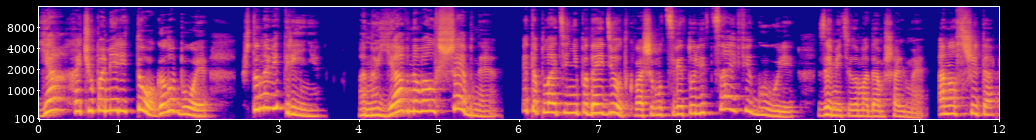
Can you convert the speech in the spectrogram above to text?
«Я хочу померить то, голубое, что на витрине. Оно явно волшебное. Это платье не подойдет к вашему цвету лица и фигуре», — заметила мадам Шальме. «Оно сшито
